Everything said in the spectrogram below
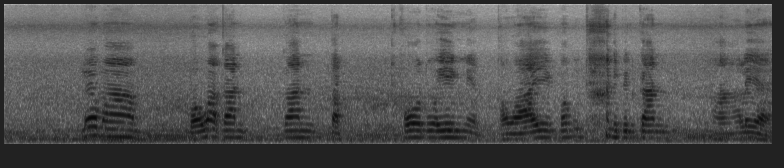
ๆแล้วมาบอกว่าการการตัดคอตัวเองเนี่ย ถวายพระพุทธนี่เป็นการอะไรอะ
